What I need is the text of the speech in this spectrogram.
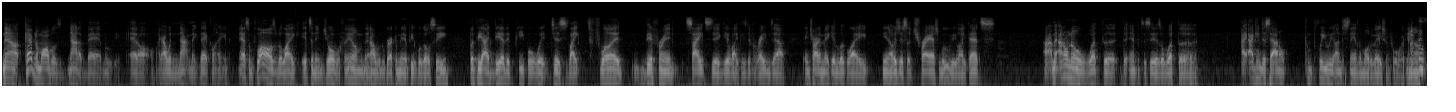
now, Captain Marvel is not a bad movie at all. Like I would not make that claim. It has some flaws, but like it's an enjoyable film that I would recommend people go see. But the idea that people would just like flood different sites to give like these different ratings out and try to make it look like you know it's just a trash movie, like that's. I mean, I don't know what the the impetus is or what the. I, I can just say I don't completely understand the motivation for it. You know.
